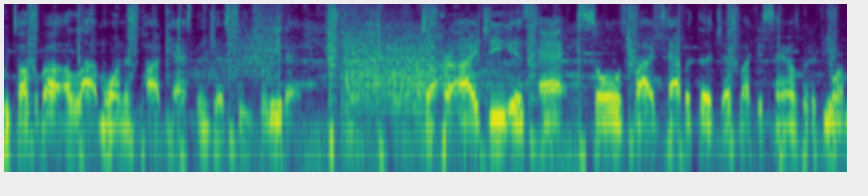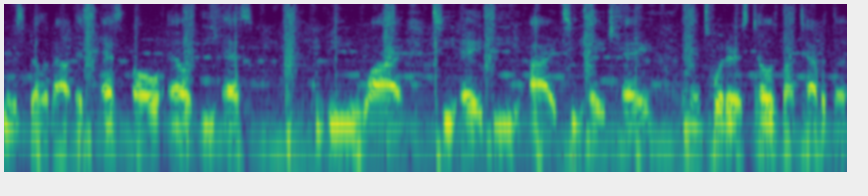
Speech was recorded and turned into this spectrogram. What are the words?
We talk about a lot more on this podcast than just feet. Believe that. So her IG is at Soles by Tabitha, just like it sounds. But if you want me to spell it out, it's S O L E S B Y T A B I T H A. And then Twitter is Toes by Tabitha.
